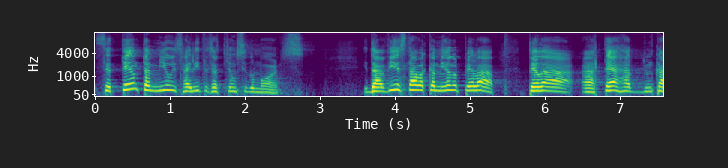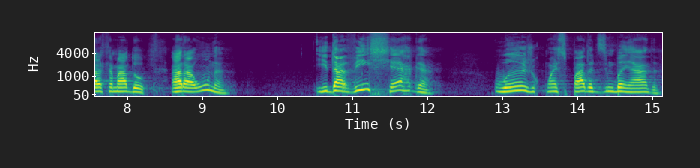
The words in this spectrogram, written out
70 mil israelitas já tinham sido mortos. E Davi estava caminhando pela, pela terra de um cara chamado Araúna. E Davi enxerga o anjo com a espada desembanhada,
